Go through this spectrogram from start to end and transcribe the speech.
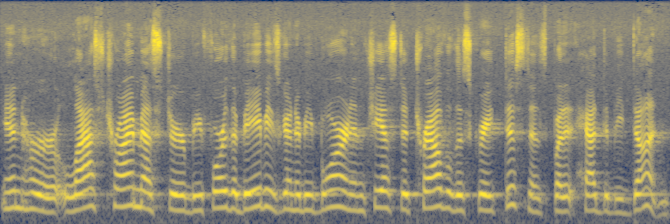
in her last trimester before the baby's going to be born and she has to travel this great distance, but it had to be done.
